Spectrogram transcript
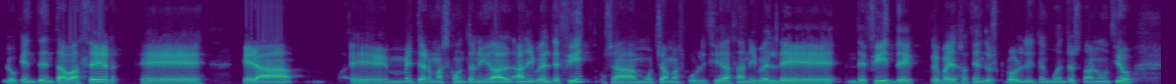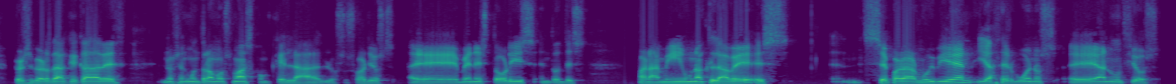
lo que intentaba hacer eh, era meter más contenido a, nivel de feed, o sea, mucha más publicidad a nivel de feed, de que vayas haciendo scroll y te encuentres tu anuncio, pero es verdad que cada vez nos encontramos más con que los usuarios eh, ven stories. Entonces, para mí una clave es eh, separar muy bien y hacer buenos eh, anuncios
